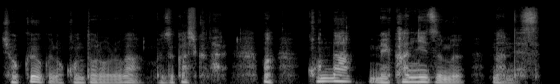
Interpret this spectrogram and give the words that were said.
食欲のコントロールが難しくなる。まあ、こんなメカニズムなんです。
